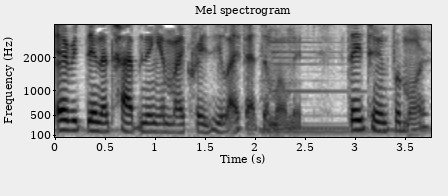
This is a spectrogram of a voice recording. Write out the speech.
everything that's happening in my crazy life at the moment. Stay tuned for more.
